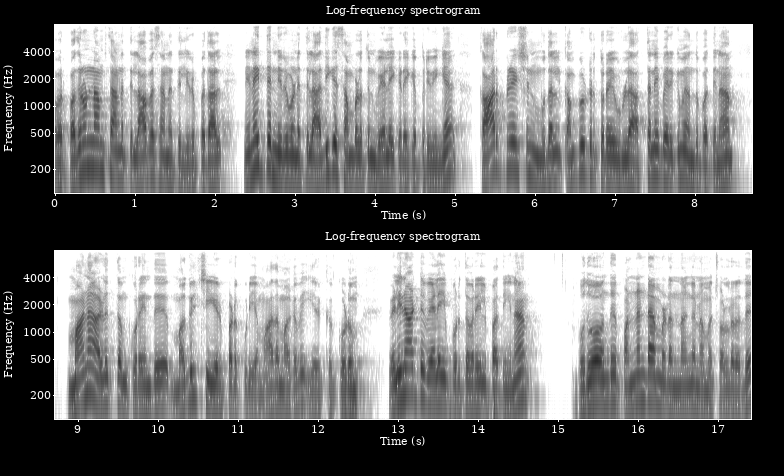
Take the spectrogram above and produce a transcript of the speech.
அவர் பதினொன்றாம் ஸ்தானத்தில் லாபஸ்தானத்தில் இருப்பதால் நினைத்த நிறுவனத்தில் அதிக சம்பளத்துடன் வேலை கிடைக்க பெறுவீங்க. கார்ப்பரேஷன் முதல் கம்ப்யூட்டர் துறை உள்ள அத்தனை பேருக்குமே வந்து பார்த்தீங்கன்னா மன அழுத்தம் குறைந்து மகிழ்ச்சி ஏற்படக்கூடிய மாதமாகவே இருக்கக்கூடும். வெளிநாட்டு வேலையை பொறுத்தவரையில் பார்த்தீங்கன்னா பொதுவாக வந்து பன்னெண்டாம் இடம் தாங்க நம்ம சொல்கிறது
